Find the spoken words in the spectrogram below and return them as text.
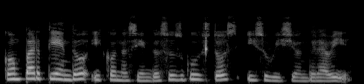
compartiendo y conociendo sus gustos y su visión de la vida.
